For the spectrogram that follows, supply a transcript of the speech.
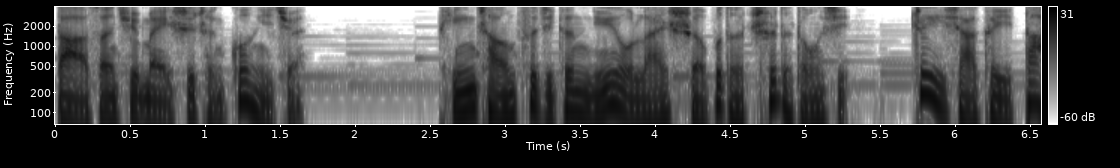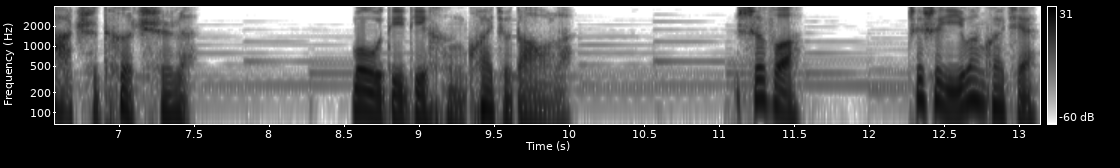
打算去美食城逛一圈。平常自己跟女友来舍不得吃的东西，这下可以大吃特吃了。目的地很快就到了，师傅。这是一万块钱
